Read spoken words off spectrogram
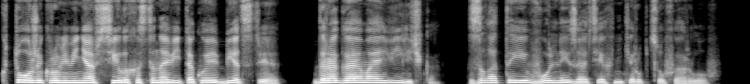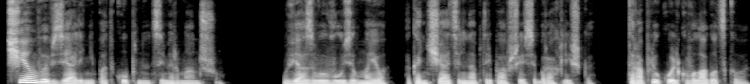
Кто же, кроме меня, в силах остановить такое бедствие? Дорогая моя Вилечка, золотые вольные зоотехники Рубцов и Орлов. Чем вы взяли неподкупную циммерманшу? Увязываю в узел мое окончательно обтрепавшееся барахлишко. Тороплю Кольку Вологодского.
